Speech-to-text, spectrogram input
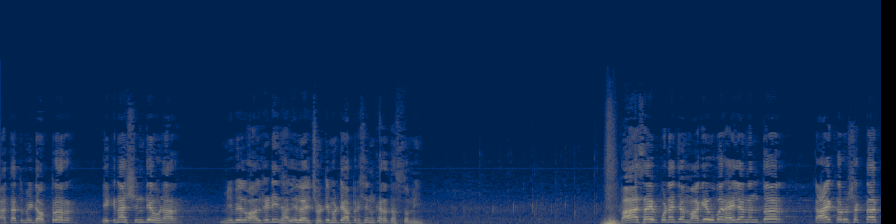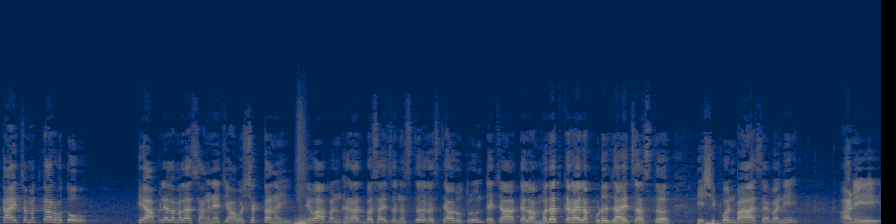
आता तुम्ही डॉक्टर एकनाथ शिंदे होणार. मी बेलो ऑलरेडी झालेलो आहे. छोटे मोठे ऑपरेशन करत असतो मी. बाळासाहेब कोणाच्या मागे उभं राहिल्यानंतर काय करू शकतात काय चमत्कार होतो हे आपल्याला मला सांगण्याची आवश्यकता नाही. तेव्हा आपण घरात बसायचं नसतं रस्त्यावर उतरून त्याच्या त्याला मदत करायला पुढे जायचं असतं ही शिकवण बाळासाहेबांनी आणि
